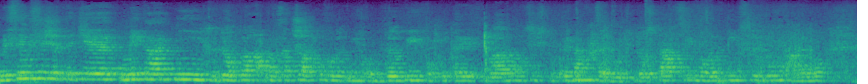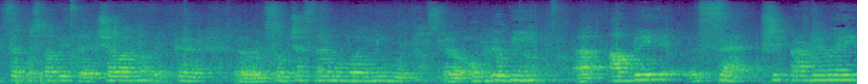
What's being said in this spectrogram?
Myslím si, že teď je unikátní doba na začátku volebního období, pokud tady vládnoucí skupina chce buď dostat svým volebním slibům, anebo se postavit čelem k eh, současnému volebnímu eh, období, eh, aby se připravili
